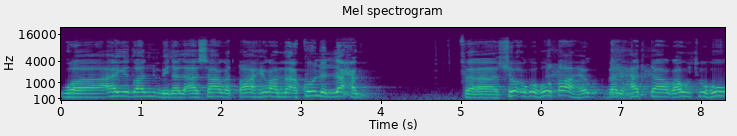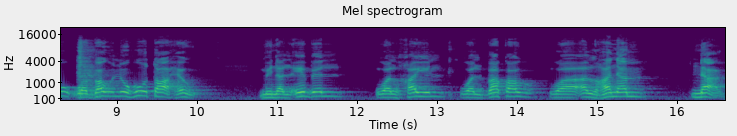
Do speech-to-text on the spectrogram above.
وأيضا من الآثار الطاهرة مأكول اللحم فسؤره طاهر بل حتى روثه وبوله طاهر من الإبل والخيل والبقر والغنم. نعم.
